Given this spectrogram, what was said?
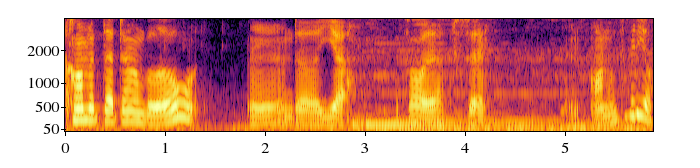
comment that down below, and uh, yeah, that's all I have to say. And on with the video.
